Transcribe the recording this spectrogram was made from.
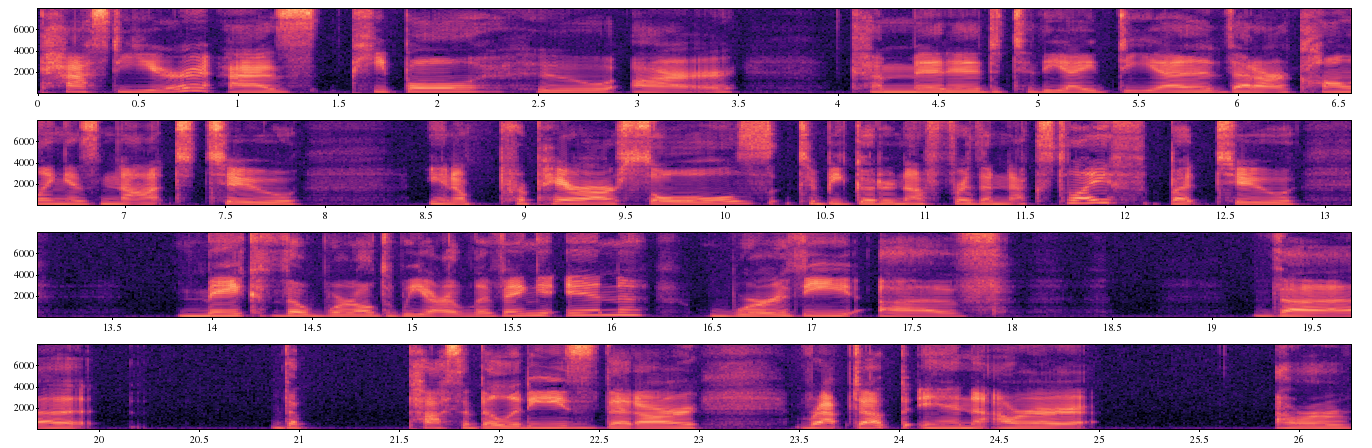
past year as people who are committed to the idea that our calling is not to you know, prepare our souls to be good enough for the next life, but to make the world we are living in worthy of the the possibilities that are wrapped up in our our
